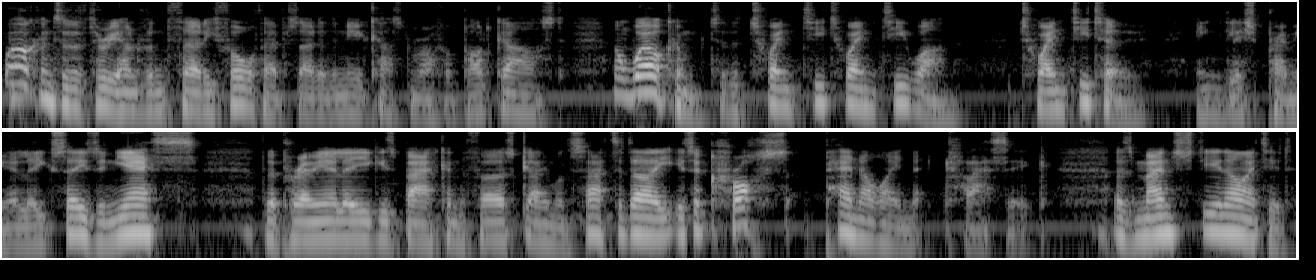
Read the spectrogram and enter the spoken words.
Welcome to the 334th episode of the New Customer Offer Podcast, and welcome to the 2021 22 English Premier League season. Yes, the Premier League is back, and the first game on Saturday is a cross Pennine classic as Manchester United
